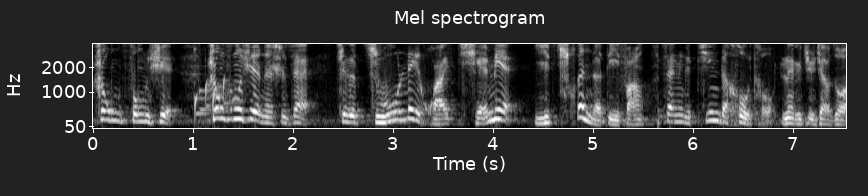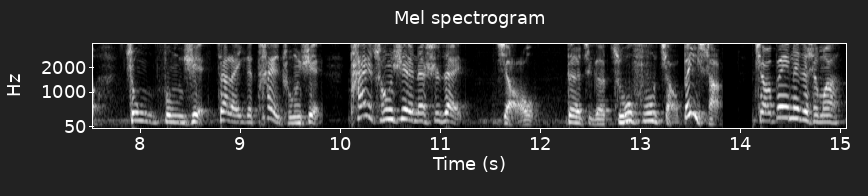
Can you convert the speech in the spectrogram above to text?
中风穴，中风穴呢是在这个足内踝前面一寸的地方，在那个筋的后头，那个就叫做中风穴。再来一个太冲穴，太冲穴呢是在脚的这个足夫脚背上，脚背那个什么？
